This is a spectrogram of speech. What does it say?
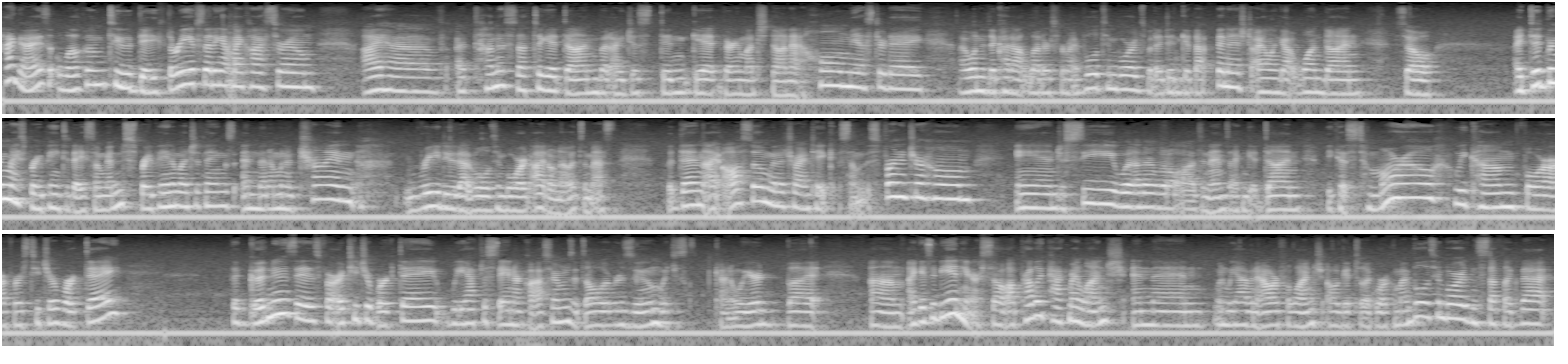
Hi guys, welcome to day three of setting up my classroom. I have a ton of stuff to get done, but I just didn't get very much done at home yesterday. I wanted to cut out letters for my bulletin boards, but I didn't get that finished. I only got one done. So I did bring my spray paint today, so I'm gonna spray paint a bunch of things and then I'm gonna try and redo that bulletin board. I don't know, it's a mess. But then I also am gonna try and take some of this furniture home and just see what other little odds and ends I can get done because tomorrow we come for our first teacher work day the good news is for our teacher workday, we have to stay in our classrooms. It's all over Zoom, which is kind of weird, but um, I get to be in here. So I'll probably pack my lunch and then when we have an hour for lunch, I'll get to like work on my bulletin boards and stuff like that.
